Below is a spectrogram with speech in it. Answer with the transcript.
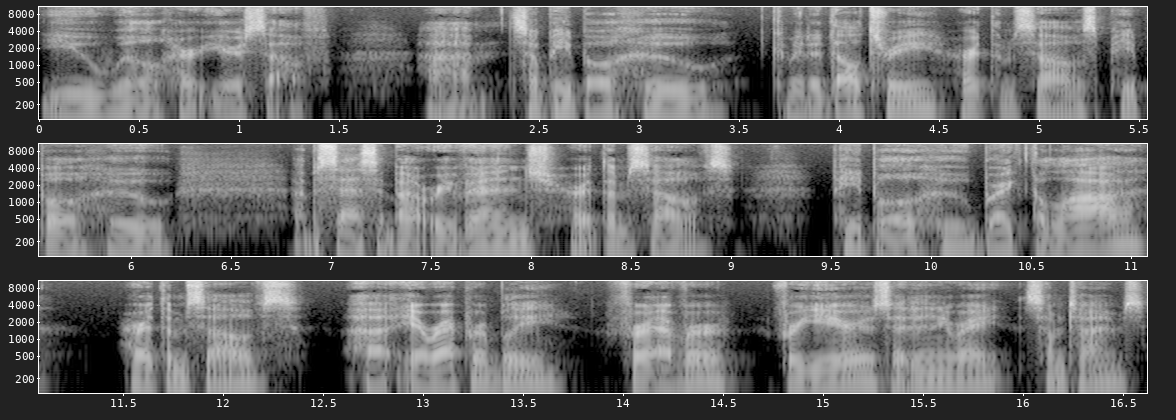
you will hurt yourself. Um, so people who commit adultery, hurt themselves. People who obsess about revenge, hurt themselves. People who break the law, hurt themselves uh, irreparably, forever, for years at any rate, sometimes.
